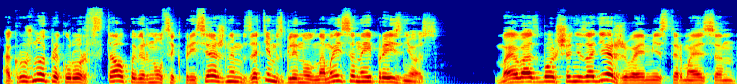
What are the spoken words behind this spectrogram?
Окружной прокурор встал, повернулся к присяжным, затем взглянул на Мейсона и произнес. «Мы вас больше не задерживаем, мистер Мейсон.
